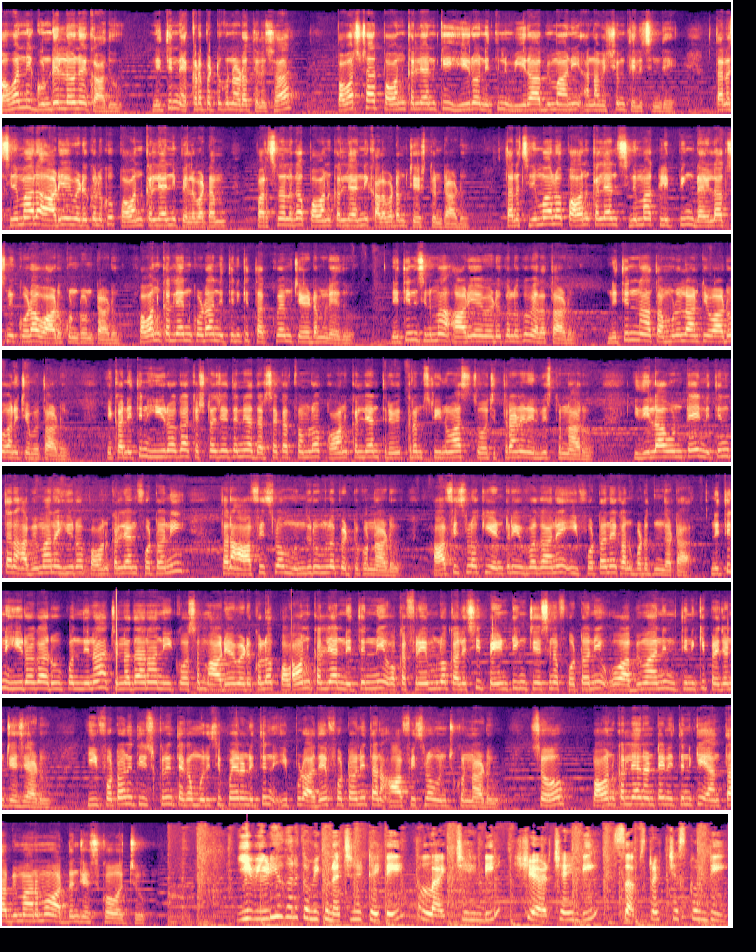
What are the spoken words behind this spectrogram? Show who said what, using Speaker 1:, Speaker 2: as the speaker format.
Speaker 1: పవన్ని గుండెల్లోనే కాదు. నితిన్ ఎక్కడ పెట్టుకున్నాడో తెలుసా? పవర్ స్టార్ పవన్ కళ్యాణ్కి హీరో నితిన్ వీరాభిమాని అన్న విషయం తెలిసిందే. తన సినిమాల ఆడియో వేడుకలకు పవన్ కళ్యాణ్ని పిలవటం పర్సనల్గా పవన్ కళ్యాణ్ని కలవటం చేస్తుంటాడు. తన సినిమాలో పవన్ కళ్యాణ్ సినిమా క్లిప్పింగ్ డైలాగ్స్ని కూడా వాడుకుంటుంటాడు. పవన్ కళ్యాణ్ కూడా నితిన్కి తక్కువేం చేయడం లేదు. నితిన్ సినిమా ఆడియో వేడుకలకు వెళతాడు. నితిన్ నా తమ్ముడు లాంటి వాడు అని చెబుతాడు. ఇక నితిన్ హీరోగా కృష్ణ చైతన్య దర్శకత్వంలో పవన్ కళ్యాణ్ త్రివిక్రమ్ శ్రీనివాస్ ఓ చిత్రాన్ని నిర్మిస్తున్నారు. ఇదిలా ఉంటే నితిన్ తన అభిమాన హీరో పవన్ కళ్యాణ్ ఫోటోని తన ఆఫీస్లో ముందు రూమ్లో పెట్టుకున్నాడు. ఆఫీస్లోకి ఎంట్రీ ఇవ్వగానే ఈ ఫోటోనే కనపడుతుందట. నితిన్ హీరోగా రూపొందిన చిన్నదానా నీ కోసం ఆడియో వేడుకలో పవన్ కళ్యాణ్ నితిన్ని ఒక ఫ్రేమ్లో కలిసి పెయింటింగ్ చేసిన ఫోటోని ఓ అభిమాని నితిన్కి ప్రజెంట్ చేశాడు. ఈ ఫోటోని తీసుకుని తెగ మురిసిపోయిన నితిన్ ఇప్పుడు అదే ఫోటోని తన ఆఫీస్లో ఉంచుకున్నాడు. సో పవన్ కళ్యాణ్ అంటే నితిన్కి ఎంత అభిమానమో అర్థం చేసుకోవచ్చు.
Speaker 2: ఈ వీడియో కనుక మీకు నచ్చినట్టయితే లైక్ చేయండి షేర్ చేయండి సబ్స్క్రైబ్ చేసుకోండి.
